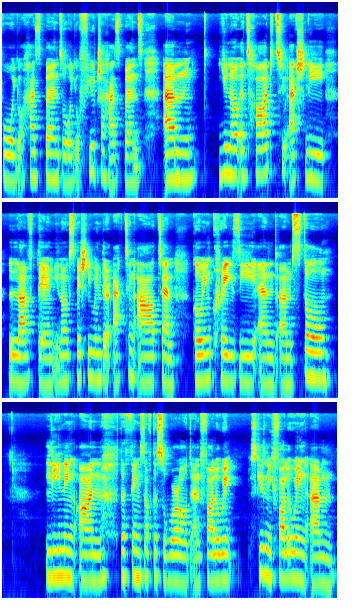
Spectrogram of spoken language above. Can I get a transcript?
for your husbands or your future husbands. Um, you know, it's hard to actually love them, you know, especially when they're acting out and going crazy and um, still leaning on the things of this world and following excuse me, following um,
